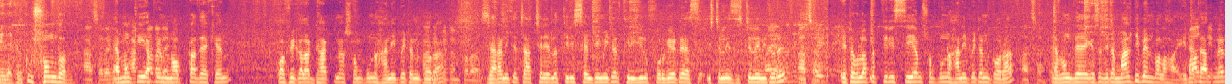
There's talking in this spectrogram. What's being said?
এই দেখেন খুব সুন্দর। আচ্ছা এমনকি আপনি নবটা দেখেন কফি কালার ঢাকনা সম্পূর্ণ হানি প্যাটার্ন করা। যারা নিতে চাচ্ছেন এগুলো তিরিশ সেন্টিমিটার থ্রি জিরো ফোর গেট স্টেনলেস স্টিলের ভিতরে। আচ্ছা। এটা হলো আপনার তিরিশ সিএম সম্পূর্ণ হানি প্যাটার্ন করা। আচ্ছা। এবং দেখা গেছে যেটা মাল্টিপ্যান বলা হয় এটাতে আপনার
